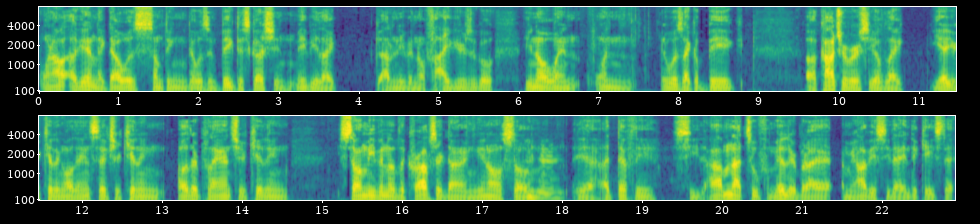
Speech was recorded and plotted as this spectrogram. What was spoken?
when I again like that was something that was in big discussion. Maybe like I don't even know five years ago. You know when when it was like a big uh, controversy of like yeah you're killing all the insects you're killing other plants you're killing some even of the crops are dying you know so Mhm. yeah i definitely see that. i'm not too familiar but i i mean obviously that indicates that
